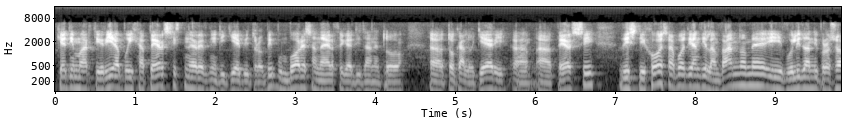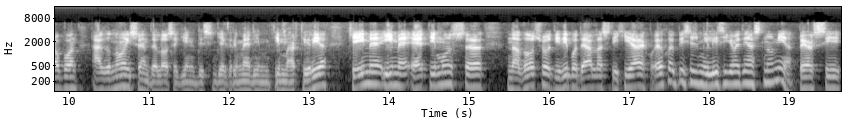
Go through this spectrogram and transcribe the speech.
και τη μαρτυρία που είχα πέρσι στην Ερευνητική Επιτροπή που μπόρεσα να έρθω γιατί ήταν το, το καλοκαίρι πέρσι. Δυστυχώς από ό,τι αντιλαμβάνομαι η Βουλή των Αντιπροσώπων αγνόησε εντελώς εκείνη τη συγκεκριμένη τη μαρτυρία και είμαι, είμαι έτοιμος να δώσω οτιδήποτε άλλα στοιχεία στοιχεία έχω. Έχω επίσης μιλήσει και με την αστυνομία. Πέρσι,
